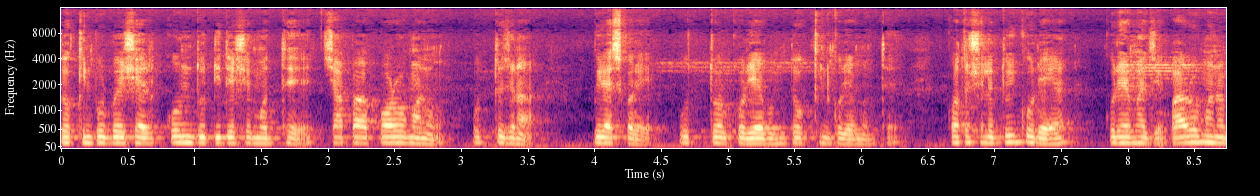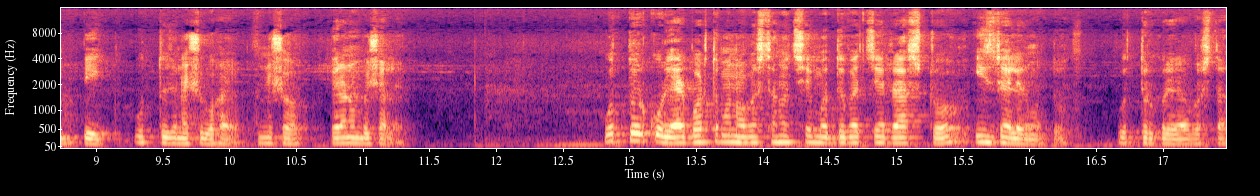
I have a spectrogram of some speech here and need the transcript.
দক্ষিণ পূর্ব এশিয়ার কোন দুটি দেশের মধ্যে চাপা পরমাণু উত্তেজনা বিরাজ করে? উত্তর কোরিয়া এবং দক্ষিণ কোরিয়ার মধ্যে। কত সালে দুই কোরিয়া, কোরিয়ার মাঝে পারমাণবিক উত্তেজনা শুরু হয় উনিশশো বিরানব্বই সালে। উত্তর কোরিয়ার বর্তমান অবস্থান হচ্ছে মধ্যপ্রাচ্যের রাষ্ট্র ইসরায়েলের মতো। উত্তর কোরিয়ার অবস্থা।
